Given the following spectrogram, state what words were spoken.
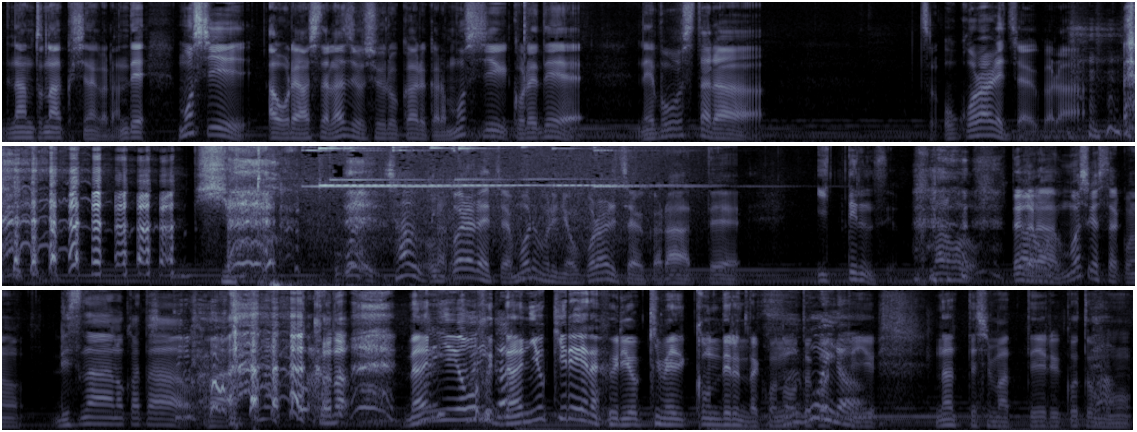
でなんとなくしながら。でもしあ俺明日ラジオ収録あるからもしこれで寝坊したら怒られちゃうから。ヒヤッ怒られちゃうから。と怒られちゃう。モリモリに怒られちゃうからって言ってるんですよ。なるほど。だからもしかしたらこのリスナーの方は この何を何を綺麗な振りを決め込んでるんだこの男っていうなってしまっていることも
